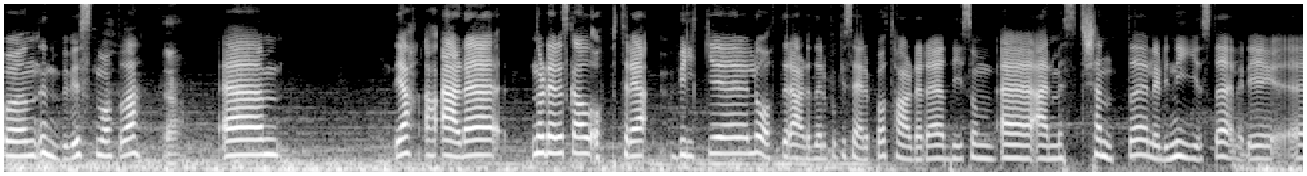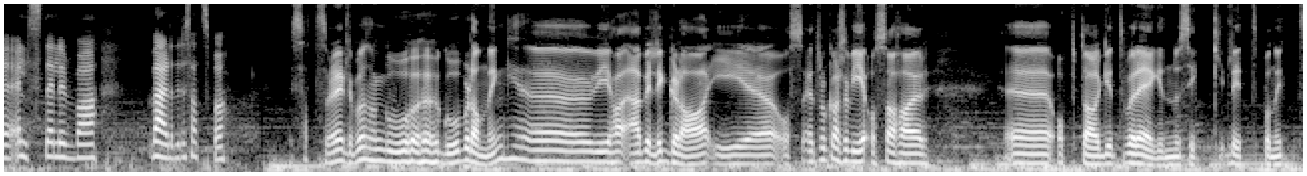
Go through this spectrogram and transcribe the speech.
På en underbevisst måte, da. Ja. Um, ja, er det Når dere skal opptre, hvilke låter er det dere fokuserer på? Tar dere de som uh, er mest kjente, eller de nyeste, eller de uh, eldste, eller hva, hva er det dere satser på? Vi satser egentlig på en sånn god, god blanding. Uh, vi har, er veldig glad i oss. Jeg tror kanskje vi også har eh, oppdaget vår egen musikk litt på nytt.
